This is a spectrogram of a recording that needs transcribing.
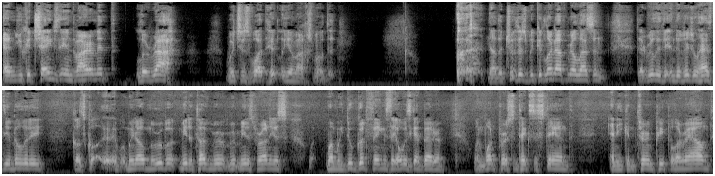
and you could change the environment lera, which is what Hitler Yamachshmo did. now, the truth is, we could learn out from your lesson that really the individual has the ability because uh, we know Meruba Mida Tov Midas Peronius, when we do good things, they always get better. When one person takes a stand and he can turn people around,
